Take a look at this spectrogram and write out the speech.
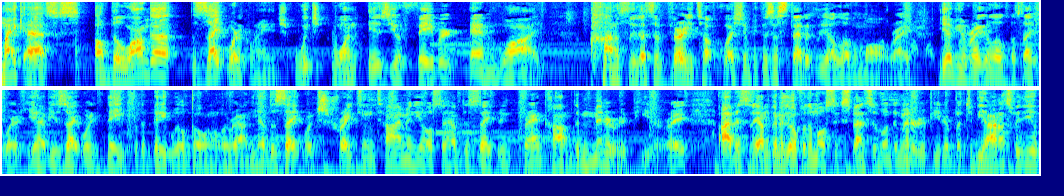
Mike asks, of the Lange Zeitwerk range, which one is your favorite and why? Honestly, that's a very tough question because aesthetically, I love them all, right? You have your regular Zeitwerk, you have your Zeitwerk date with the date wheel going all around. You have the Zeitwerk striking time, and you also have the Zeitwerk Grandcom, the minute repeater, right? Obviously, I'm going to go for the most expensive one, the minute repeater, but to be honest with you,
